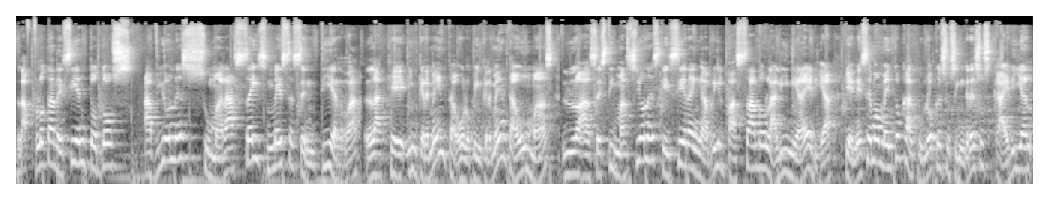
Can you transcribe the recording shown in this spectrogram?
la flota de 102 aviones sumará 6 meses en tierra, la que incrementa o lo que incrementa aún más las estimaciones que hiciera en abril pasado la línea aérea, que en ese momento calculó que sus ingresos caerían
